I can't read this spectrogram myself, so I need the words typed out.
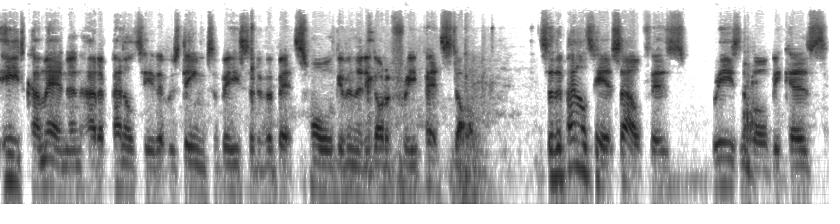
he'd come in and had a penalty that was deemed to be sort of a bit small, given that he got a free pit stop so the penalty itself is reasonable because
